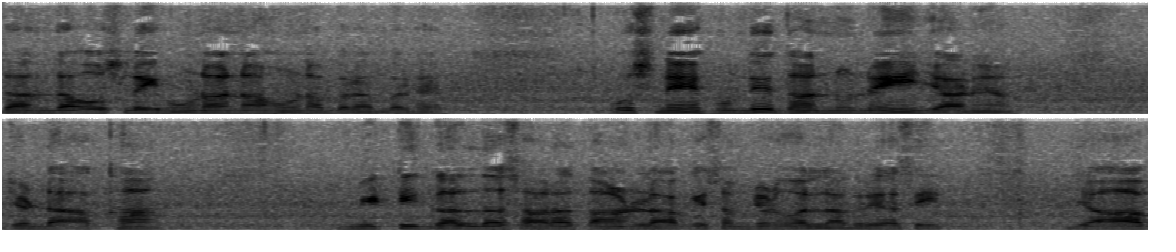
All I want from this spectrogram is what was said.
ਧਨ ਦਾ ਉਸ ਲਈ ਹੋਣਾ ਨਾ ਹੋਣਾ ਬਰਾਬਰ ਹੈ। ਉਸ ਨੇ ਹੁੰਦੇ ਧਨ ਨੂੰ ਨਹੀਂ ਜਾਣਿਆ। ਝੰਡਾ ਅੱਖਾਂ, ਮਿੱਟੀ, ਗੱਲ ਦਾ ਸਾਰਾ ਤਾਣ ਲਾ ਕੇ ਸਮਝਣ ਵੱਲ ਲੱਗ ਰਿਹਾ ਸੀ। ਜਾਂ ਆਪ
